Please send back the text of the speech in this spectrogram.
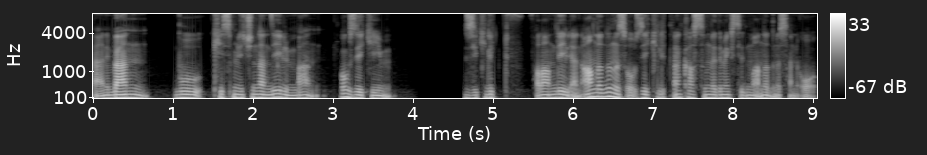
Yani ben bu kesimin içinden değilim. Ben çok zekiyim. Zekilik falan değil yani. Anladınız o zekilikten kastım ne demek istediğimi anladınız. Hani o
